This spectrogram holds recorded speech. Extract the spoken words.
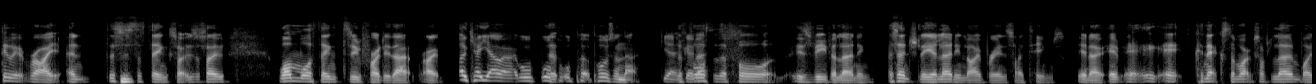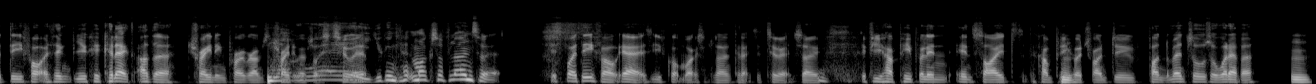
do it right, and this Mm. is the thing. So so one more thing to do before I do that, right? Okay, yeah, right, we'll, we'll, The- we'll put a pause on that. Yeah, the fourth back. of the four is Viva Learning, essentially a learning library inside Teams. You know, it, it, it connects to Microsoft Learn by default. I think you can connect other training programs and training No websites to it. You can connect Microsoft Learn to it. It's by default, yeah. You've got Microsoft Learn connected to it. So if you have people in inside the company Mm. who are trying to do fundamentals or whatever, Mm.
